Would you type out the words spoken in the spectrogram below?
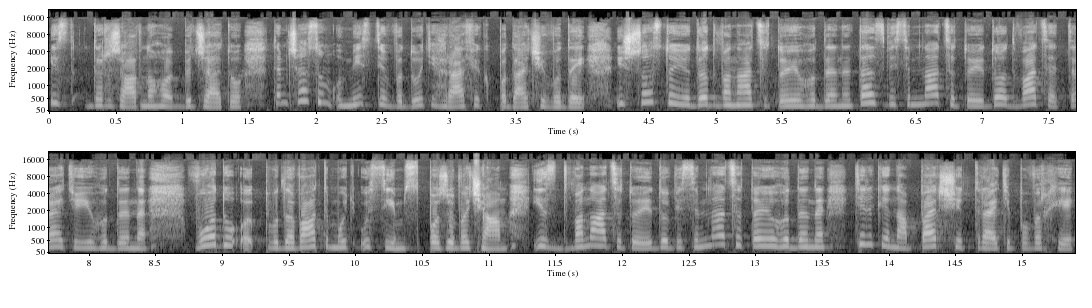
із державного бюджету. Тим часом у місті ведуть графік подачі води із 6 до 12 години та з 18 до 23 години воду подаватимуть усім споживачам. Із 12 до 18 години тільки на перші треті поверхи,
